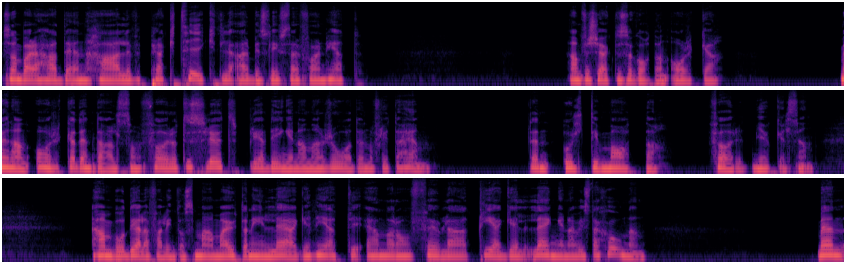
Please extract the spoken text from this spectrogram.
som bara hade en halv praktik till arbetslivserfarenhet. Han försökte så gott han orkade. Men han orkade inte alls som förr och till slut blev det ingen annan råd än att flytta hem. Den ultimata förödmjukelsen. Han bodde i alla fall inte hos mamma utan i en lägenhet i en av de fula tegellängorna vid stationen. Men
